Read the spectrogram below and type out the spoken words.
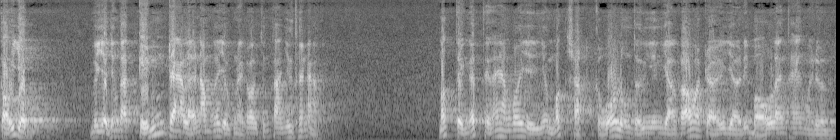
cõi dục bây giờ chúng ta kiểm tra lại năm cái dục này coi chúng ta như thế nào. Mất tiền ít thì thấy không có gì, nhưng mất sạch của luôn, tự nhiên giàu có quá trời, giờ đi bộ lang thang ngoài đường,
